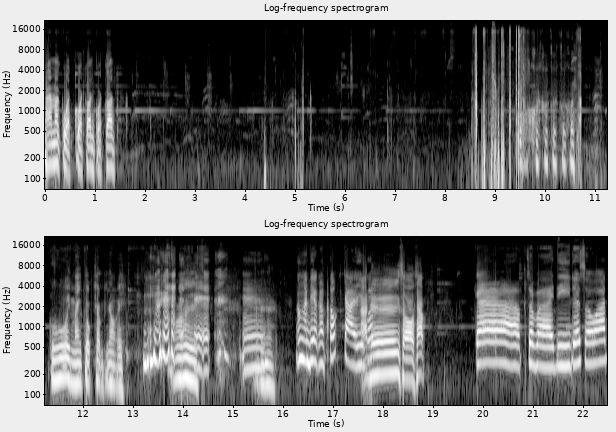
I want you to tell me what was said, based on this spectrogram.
มามากวดกวดก่อนกวดก่อนโอ้ยโอ้ยโอ้ยโอ้ยโอ้ยโอยไม่ตกช่ำพี่น้องเลยโอ้ย เออน้องอันเดียก็ตกใจอันหนึ่งสองสาม แกบสบายดีเด้อสวัส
